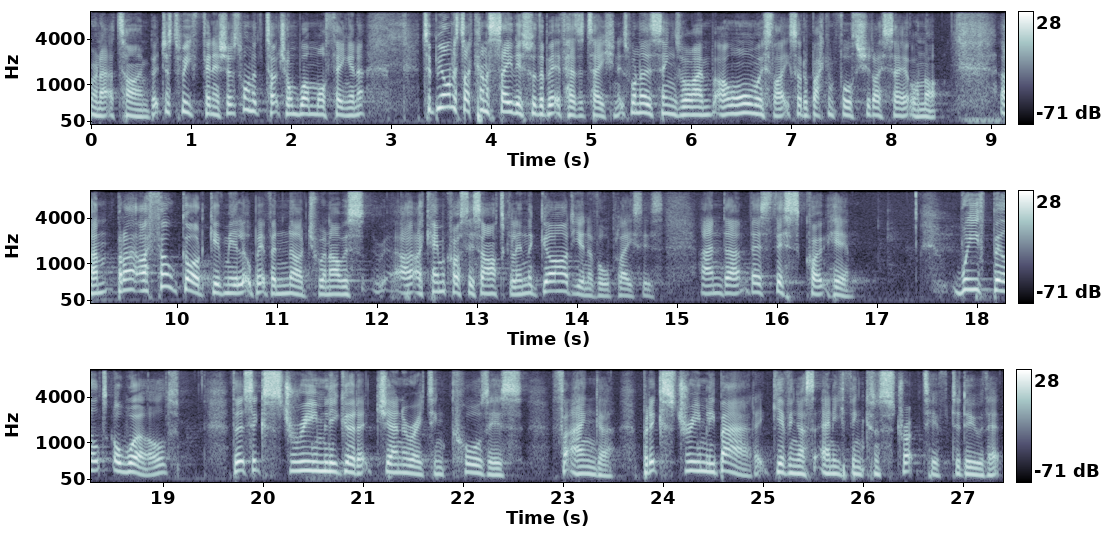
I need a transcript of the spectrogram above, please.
run out of time. But just to be finished, I just want to touch on one more thing. And uh, to be honest, I kind of say this with a bit of hesitation. It's one of those things where I'm, I'm almost like sort of back and forth, should I say it or not? Um, but I, I, felt God give me a little bit of a nudge when I was, I came across this article in The Guardian of all places. And uh, there's this quote here. We've built a world that's extremely good at generating causes for anger, but extremely bad at giving us anything constructive to do with it.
